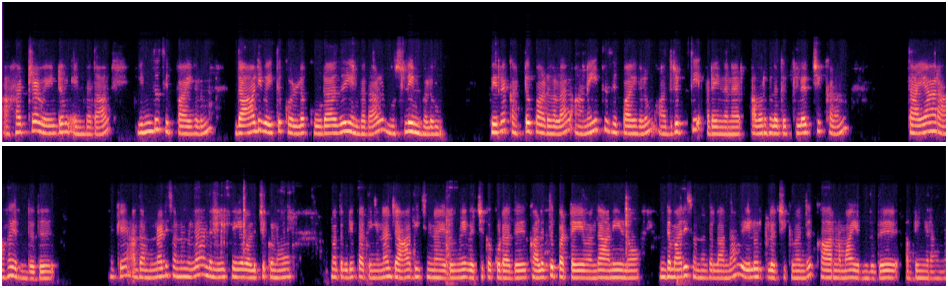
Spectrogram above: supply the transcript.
அகற்ற வேண்டும் என்பதால் இந்து சிப்பாய்களும் தாடி வைத்துக் கொள்ளக்கூடாது என்பதால் முஸ்லிம்களும் பிற கட்டுப்பாடுகளால் அனைத்து சிப்பாய்களும் அதிருப்தி அடைந்தனர். அவர்களுக்கு கிளர்ச்சி களம் தயாராக இருந்தது. ஓகே. அதான் முன்னாடி சொன்னோம்ல, அந்த மீசையை வலிச்சுக்கணும். மத்தபடி பார்த்தீங்கன்னா, ஜாதி சின்னம் எதுவுமே வச்சுக்க கூடாது. கழுத்து பட்டையை வந்து அணியணும். இந்த மாதிரி சொன்னதெல்லாம் தான் வேலூர் கிளர்ச்சிக்கு வந்து காரணமா இருந்தது அப்படிங்கிறாங்க.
